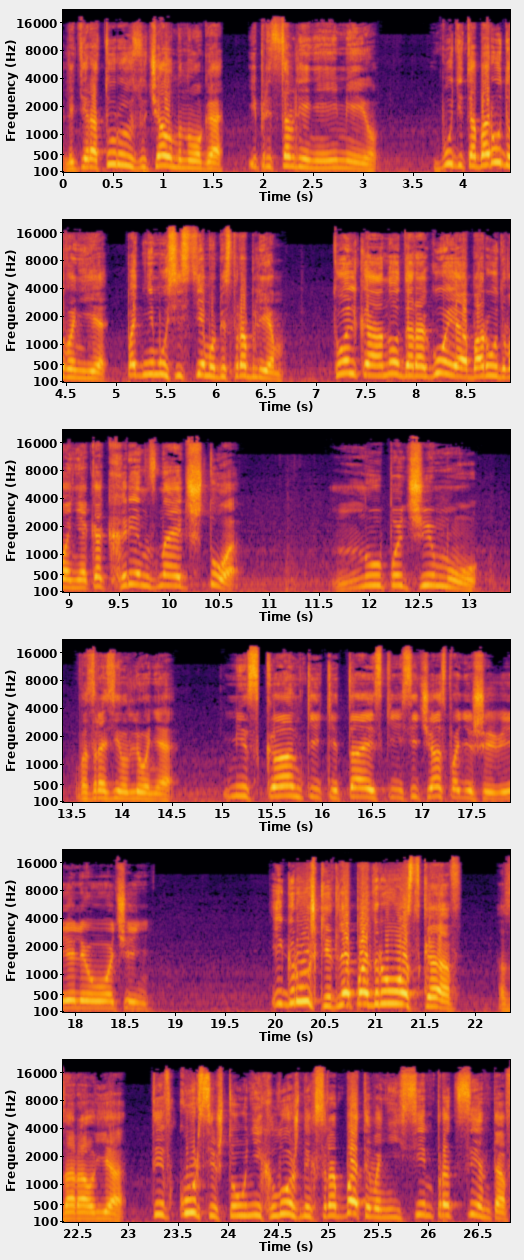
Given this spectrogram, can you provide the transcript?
Литературу изучал много и представление имею. Будет оборудование, подниму систему без проблем. Только оно дорогое оборудование, как хрен знает что. Ну почему? возразил Леня. Мисканки китайские сейчас подешевели очень. Игрушки для подростков, заорал я. Ты в курсе, что у них ложных срабатываний 7%?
